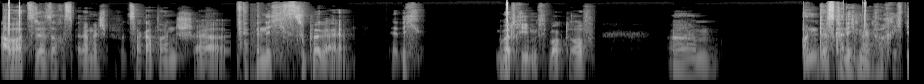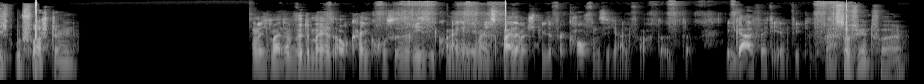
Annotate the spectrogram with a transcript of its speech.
Aber zu der Sache Spider-Man-Spiel von Sucker Punch äh, finde ich super geil. Hätte ich übertrieben viel Bock drauf. Ähm, und das kann ich mir einfach richtig gut vorstellen. Und ich meine, da würde man jetzt auch kein großes Risiko eingehen. Ich meine, Spider-Man-Spiele verkaufen sich einfach. Das, das, egal, wer die entwickelt. Das auf jeden Fall.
